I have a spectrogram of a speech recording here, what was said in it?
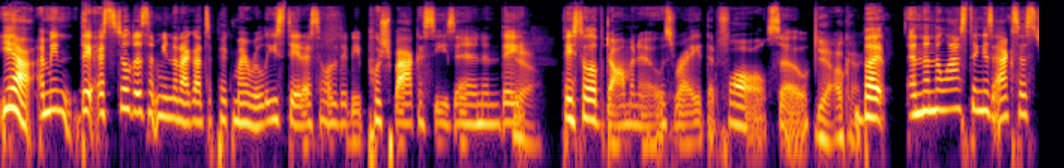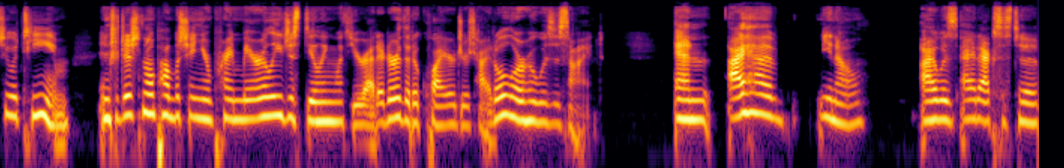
Yeah. I mean, they, it still doesn't mean that I got to pick my release date. I saw that they'd be pushed back a season and they, yeah they still have dominoes, right, that fall. So, yeah okay But and then the last thing is access to a team. In traditional publishing, you're primarily just dealing with your editor that acquired your title or who was assigned. And I had, you know, I was I had access to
